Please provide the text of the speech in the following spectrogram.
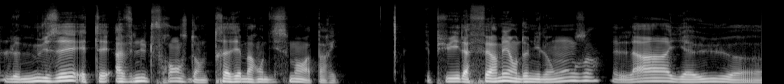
le musée était avenue de France dans le 13e arrondissement à Paris. Et puis il a fermé en 2011. Et là, il y a eu euh,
